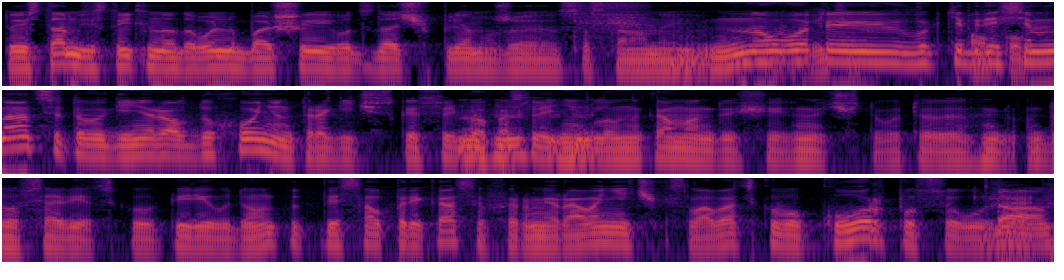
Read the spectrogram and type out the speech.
То есть там действительно довольно большие вот сдачи в плен уже со стороны. Ну вот и в октябре 17-го генерал Духонин, трагическая судьба, uh-huh, последний uh-huh. главнокомандующий, значит, вот э, до советского периода, он подписал приказ о формировании Чехословацкого корпуса уже да,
